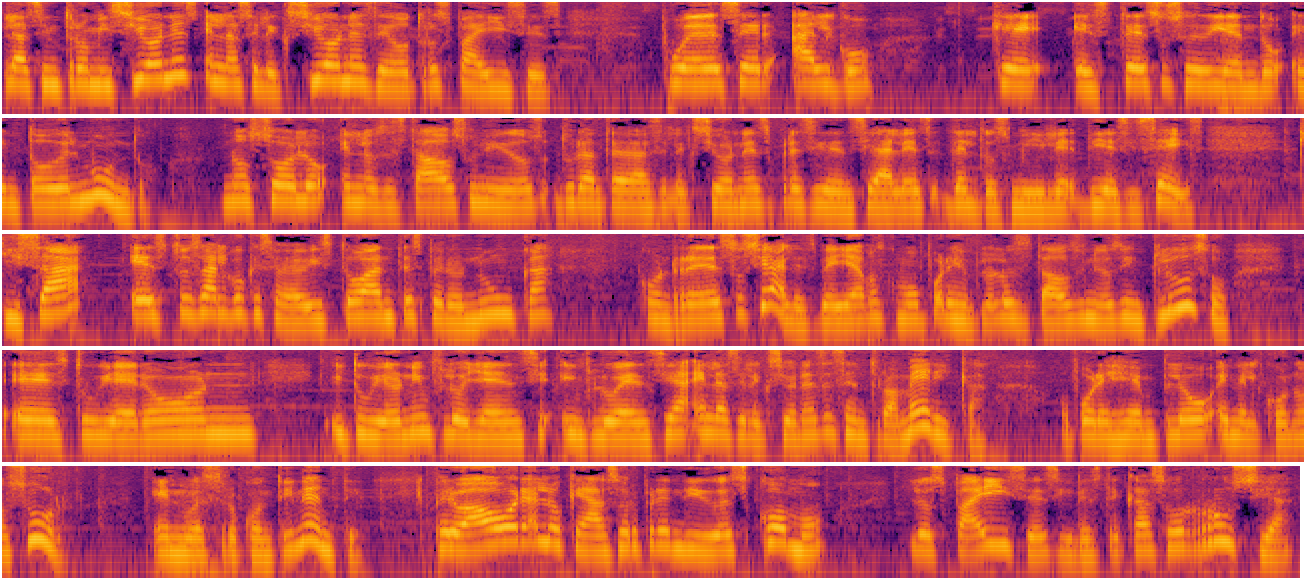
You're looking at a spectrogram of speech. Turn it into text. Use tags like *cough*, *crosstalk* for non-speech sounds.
Las intromisiones en las elecciones de otros países puede ser algo que esté sucediendo en todo el mundo no solo en los Estados Unidos durante las elecciones presidenciales del 2016. Quizá esto es algo que se había visto antes, pero nunca con redes sociales. Veíamos como, por ejemplo, los Estados Unidos incluso eh, estuvieron y tuvieron influencia, influencia en las elecciones de Centroamérica o, por ejemplo, en el Cono Sur, en nuestro continente. Pero ahora lo que ha sorprendido es cómo los países, y en este caso Rusia,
